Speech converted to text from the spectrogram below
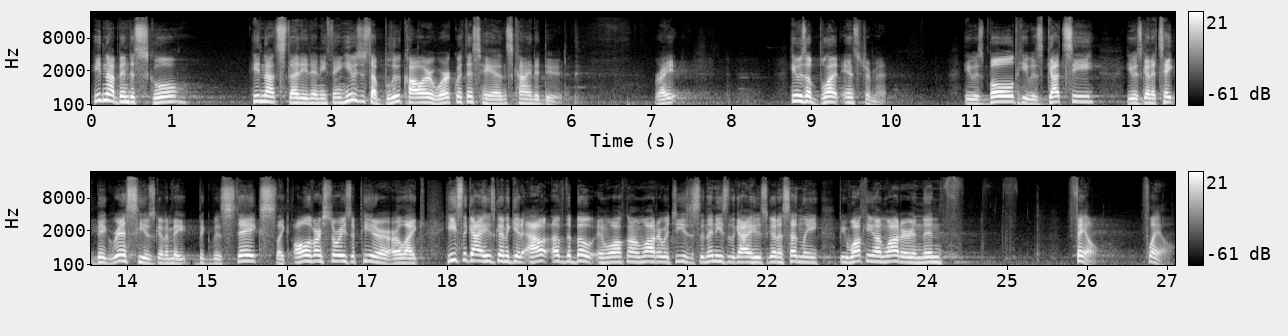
He'd not been to school. He'd not studied anything. He was just a blue collar, work with his hands kind of dude, right? He was a blunt instrument. He was bold, he was gutsy, he was going to take big risks, he was going to make big mistakes. Like all of our stories of Peter are like, he's the guy who's going to get out of the boat and walk on water with Jesus, and then he's the guy who's going to suddenly be walking on water and then fail, flail.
